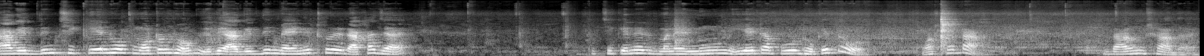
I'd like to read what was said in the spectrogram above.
আগের দিন চিকেন হোক মটন হোক যদি আগের দিন ম্যারিনেট করে রাখা যায় তো চিকেনের মানে নুন ইয়েটা পুরো ঢোকে তো মশলাটা? দারুণ স্বাদ হয়।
